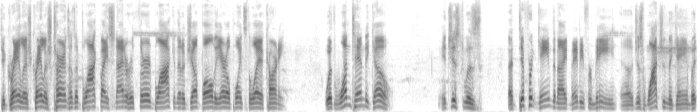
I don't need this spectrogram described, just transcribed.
to Graylish. Graylish turns, has it blocked by Snyder, her third block, and then a jump ball. The arrow points the way of Kearney. With 110 to go, it just was a different game tonight, maybe for me, uh, just watching the game. But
